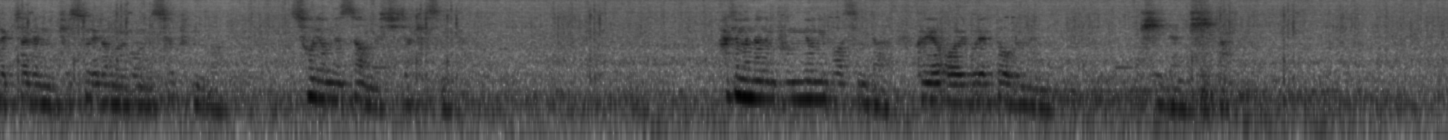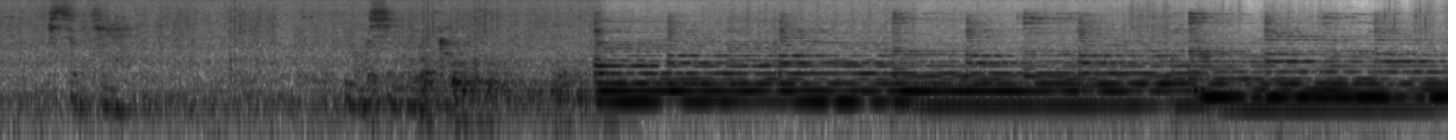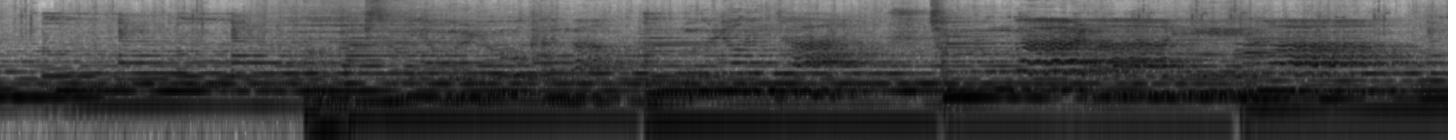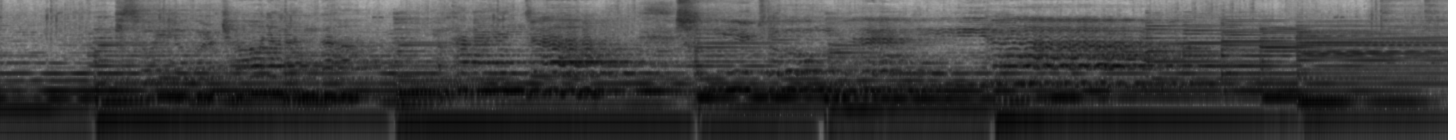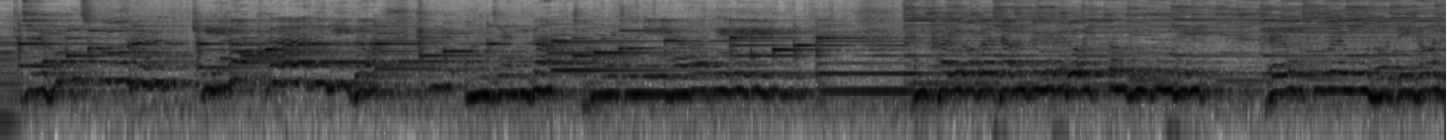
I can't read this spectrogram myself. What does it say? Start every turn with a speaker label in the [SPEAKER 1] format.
[SPEAKER 1] 백작은 빗소리가 몰고 오는 슬픔과 소리 없는 싸움을 시작했습니다. 하지만 나는 분명히 보았습니다. 그의 얼굴에 떠오르는 귀난 희망. 빗소리 뒤에 무엇이 있는 걸까? কোনো জীবন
